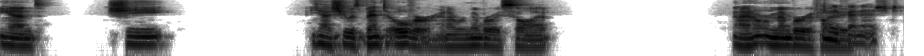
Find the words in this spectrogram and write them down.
and she yeah, she was bent over and I remember I saw it. And I don't remember if And I you finished.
